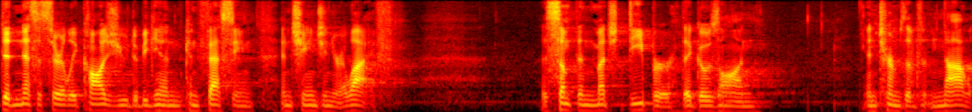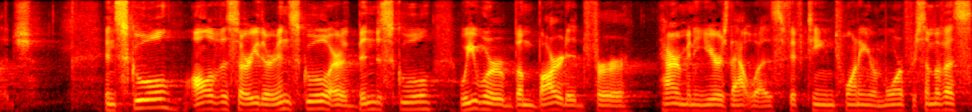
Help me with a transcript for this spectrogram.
didn't necessarily cause you to begin confessing and changing your life. There's something much deeper that goes on in terms of knowledge. In school, all of us are either in school or have been to school. We were bombarded for however many years that was 15, 20, or more for some of us.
